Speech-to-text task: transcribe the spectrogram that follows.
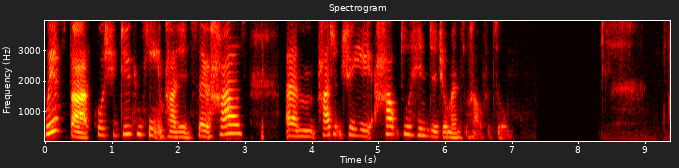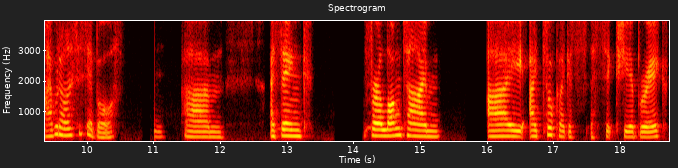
with that, of course, you do compete in pageants. So has um, pageantry helped or hindered your mental health at all? I would honestly say both. Mm. Um, I think for a long time i i took like a, a six year break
